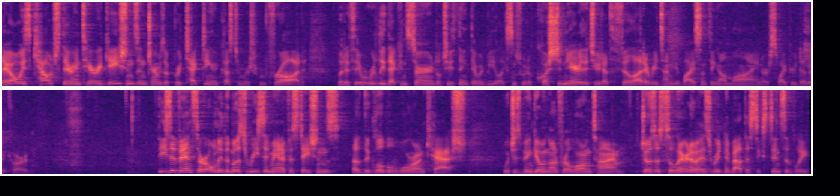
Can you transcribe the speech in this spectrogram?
They always couch their interrogations in terms of protecting the customers from fraud. But if they were really that concerned, don't you think there would be like some sort of questionnaire that you'd have to fill out every time you buy something online or swipe your debit card? These events are only the most recent manifestations of the global war on cash, which has been going on for a long time. Joseph Salerno has written about this extensively,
